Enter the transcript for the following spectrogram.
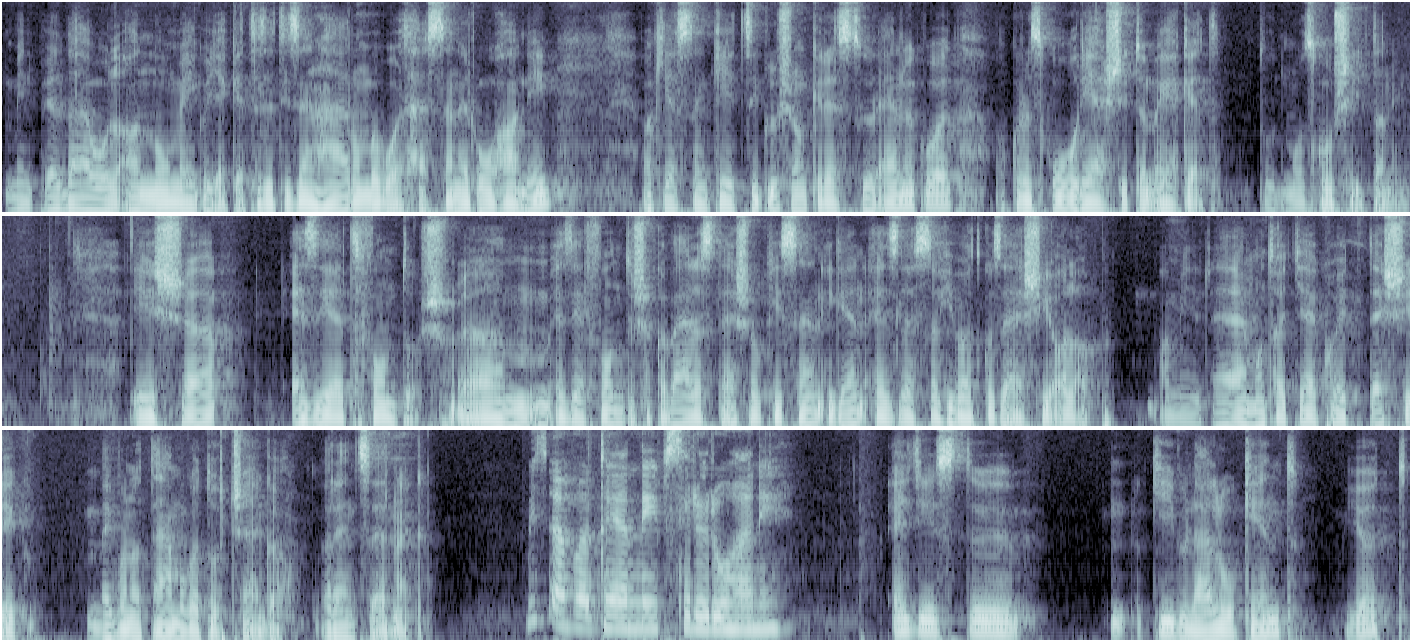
mint például annó még ugye 2013-ban volt Hassan Rouhani, aki aztán két cikluson keresztül elnök volt, akkor az óriási tömegeket tud mozgósítani. És ezért fontos, ezért fontosak a választások, hiszen igen, ez lesz a hivatkozási alap, amire elmondhatják, hogy tessék, megvan a támogatottsága a rendszernek. Mitől volt olyan népszerű Rouhani? Egyrészt kívülállóként jött,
